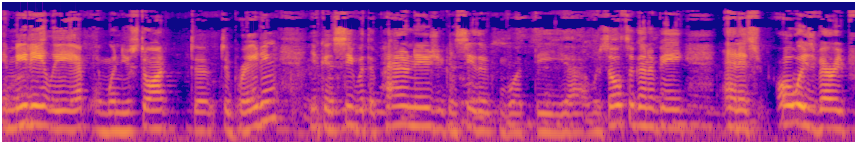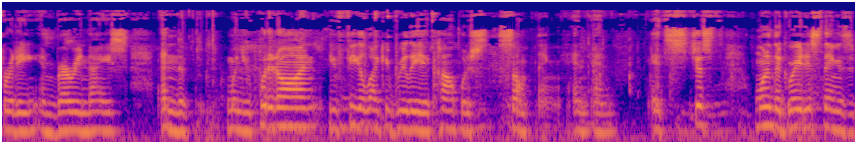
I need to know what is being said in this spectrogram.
immediately when you start to, to braiding. You can see what the pattern is. You can see the, what the uh, results are going to be, and it's always very pretty and very nice. And the, when you put it on, you feel like you've really accomplished something, and and it's just one of the greatest things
